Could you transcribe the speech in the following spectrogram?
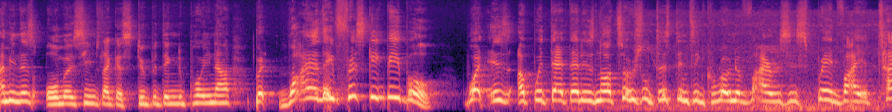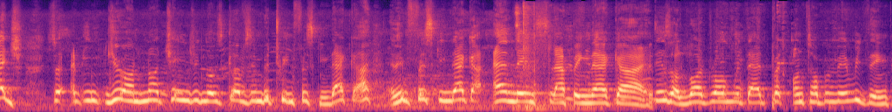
I mean, this almost seems like a stupid thing to point out, but why are they frisking people? What is up with that? That is not social distancing. Coronavirus is spread via touch. So, I mean, you are not changing those gloves in between frisking that guy and then frisking that guy and then slapping that guy. There's a lot wrong with that. But on top of everything,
